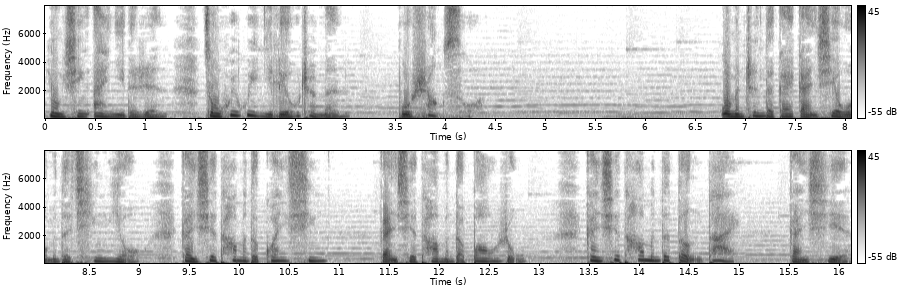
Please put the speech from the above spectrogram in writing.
用心爱你的人，总会为你留着门，不上锁。我们真的该感谢我们的亲友，感谢他们的关心，感谢他们的包容，感谢他们的等待，感谢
